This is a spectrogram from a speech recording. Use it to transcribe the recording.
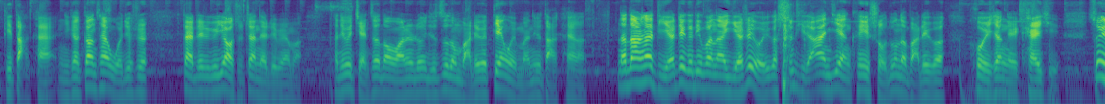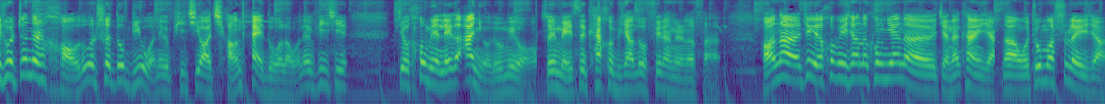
给打开。你看刚才我就是带着这个钥匙站在这边嘛，它就会检测到完了之后就自动把这个电尾门就打开了。那当然，它底下这个地方呢，也是有一个实体的按键，可以手动的把这个后备箱给开启。所以说，真的是好多车都比我那个 P7 要强太多了。我那个 P7 就后面连个按钮都没有，所以每次开后备箱都非常非常的烦。好，那这个后备箱的空间呢，简单看一下。那我周末试了一下，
